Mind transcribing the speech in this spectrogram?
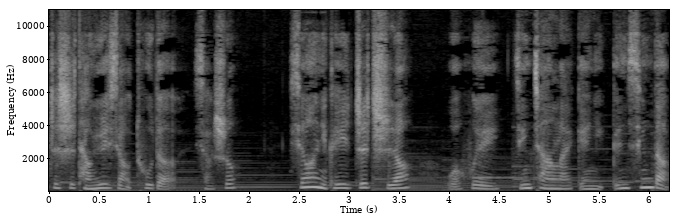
这是唐月小兔的小说，希望你可以支持哦，我会经常来给你更新的。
